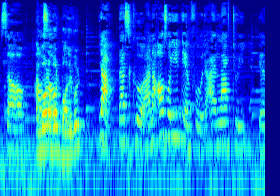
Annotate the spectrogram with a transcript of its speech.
So. And what about Bollywood? Yeah, that's cool. And also Indian food. I love to eat uh,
